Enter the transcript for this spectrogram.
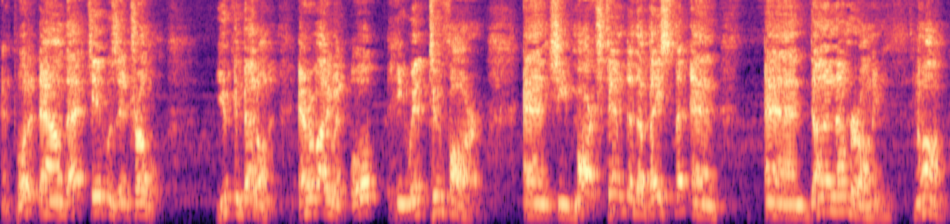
and put it down that kid was in trouble. You can bet on it. Everybody went oh he went too far. And she marched him to the basement and and done a number on him. Come on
